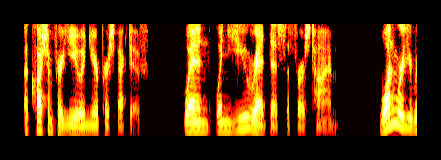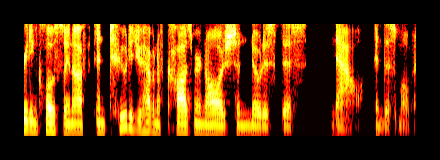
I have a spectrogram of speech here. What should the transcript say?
a question for you in your perspective. When when you read this the first time, one, were you reading closely enough? And two, did you have enough Cosmere knowledge to notice this now in this moment?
